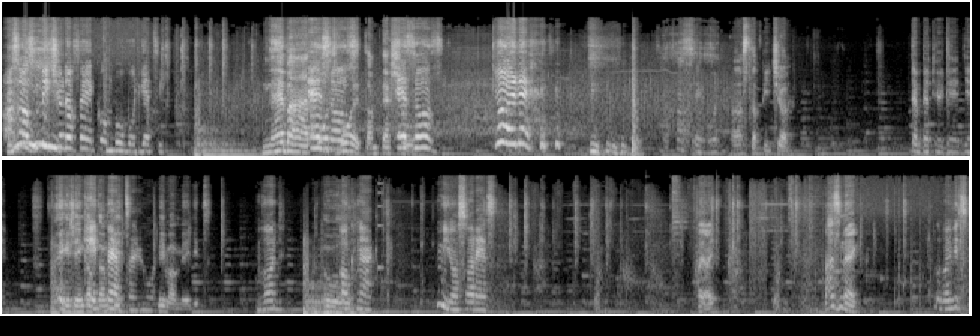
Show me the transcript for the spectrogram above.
Azaz, micsoda fejkombó volt, geci! Ne bár, Ez ott az! voltam, tesó! Ez az! Jaj, ne! Az szép volt. Azt a picsa. Többet üti egyet. Mégis én Két kaptam ki. volt. Mi van még itt? Vad, Ó, aknák. Mi a szar ez? ajaj. Bazd meg! Vagy vissza.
